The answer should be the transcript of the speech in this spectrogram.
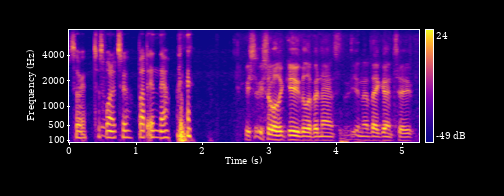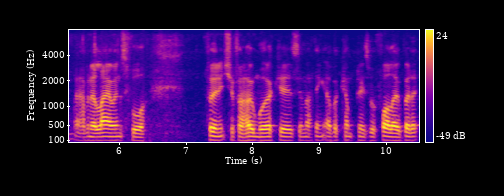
Sorry, just wanted to butt in there. we, saw that Google have announced, you know, they're going to have an allowance for furniture for home workers, and I think other companies will follow. But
